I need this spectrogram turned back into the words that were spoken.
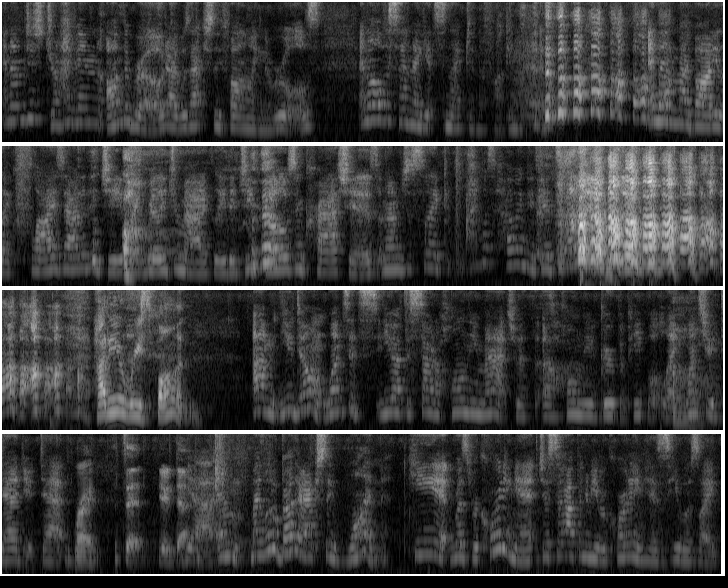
And I'm just driving on the road. I was actually following the rules. And all of a sudden I get sniped in the fucking head. and then my body like flies out of the Jeep like really dramatically. The Jeep goes and crashes. And I'm just like, I was having a good time. how do you respawn? um, you don't. Once it's, you have to start a whole new match with a whole new group of people. Like once you're dead, you're dead. Right. That's it. You're dead. Yeah, and my little brother actually won. He was recording it, just so happened to be recording his. He was like,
